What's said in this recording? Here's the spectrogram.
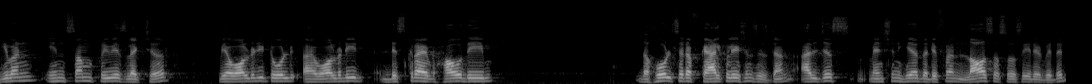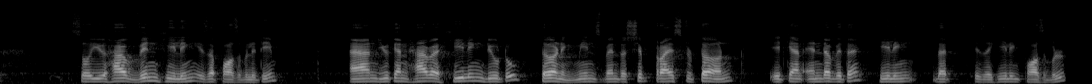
given in some previous lecture we have already told I have already described how the the whole set of calculations is done I will just mention here the different laws associated with it. So, you have wind heeling is a possibility and you can have a heeling due to turning means when the ship tries to turn it can end up with a heeling that is a heeling possible.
